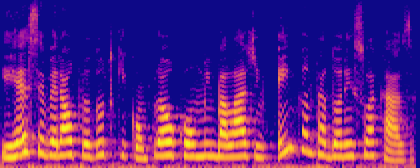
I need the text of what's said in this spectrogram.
e receberá o produto que comprou com uma embalagem encantadora em sua casa.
